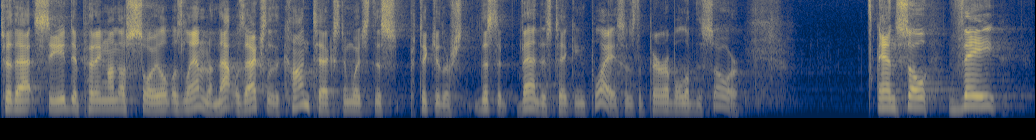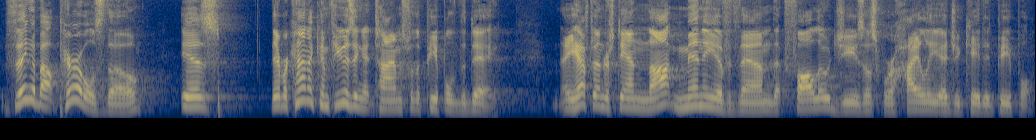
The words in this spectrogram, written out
to that seed depending on the soil it was landed on. That was actually the context in which this particular this event is taking place, is the parable of the sower. And so they the thing about parables though is they were kind of confusing at times for the people of the day. Now you have to understand not many of them that followed Jesus were highly educated people.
